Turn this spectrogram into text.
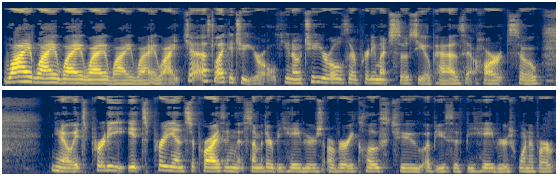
why, why, why, why, why, why, why, just like a two-year-old. You know, two-year-olds are pretty much sociopaths at heart, so you know it's pretty it's pretty unsurprising that some of their behaviors are very close to abusive behaviors one of our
